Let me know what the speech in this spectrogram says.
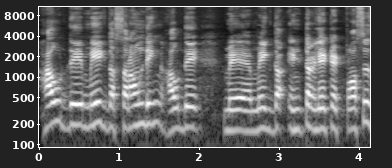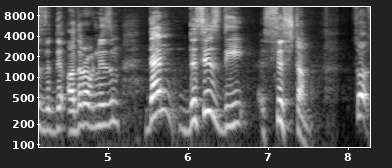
how they make the surrounding, how they may make the interrelated process with the other organism, then this is the system. So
